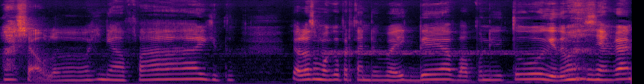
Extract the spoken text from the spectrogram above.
Masya allah ini apa gitu. Ya Allah semoga pertanda baik deh apa pun itu gitu. Maksudnya kan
